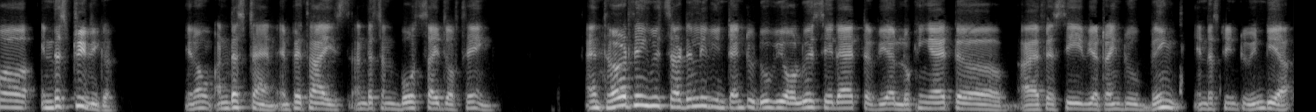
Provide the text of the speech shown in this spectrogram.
uh, industry rigor you know understand empathize understand both sides of thing and third thing which certainly we intend to do we always say that we are looking at uh, ifsc we are trying to bring industry into india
